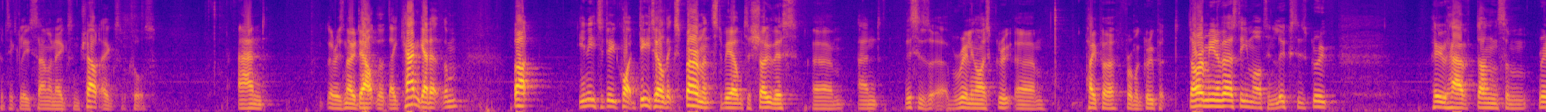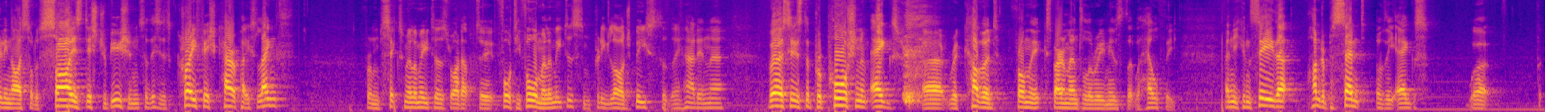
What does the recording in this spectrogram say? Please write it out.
particularly salmon eggs and trout eggs, of course. And there is no doubt that they can get at them, but you need to do quite detailed experiments to be able to show this. Um, and this is a really nice group, um, paper from a group at Durham University, Martyn Lucas's group, who have done some really nice sort of size distribution. So this is crayfish carapace length from 6 millimeters right up to 44 millimeters, some pretty large beasts that they had in there, versus the proportion of eggs uh, recovered from the experimental arenas that were healthy. And you can see that 100% of the eggs were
